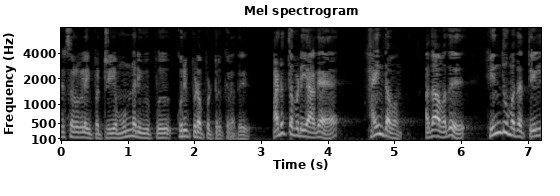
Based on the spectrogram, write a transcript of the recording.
அவர்களை பற்றிய முன்னறிவிப்பு குறிப்பிடப்பட்டிருக்கிறது. அடுத்தபடியாக ஹைந்தவம் அதாவது ஹிந்து மதத்தில்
